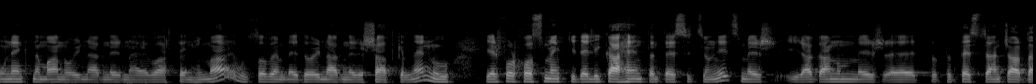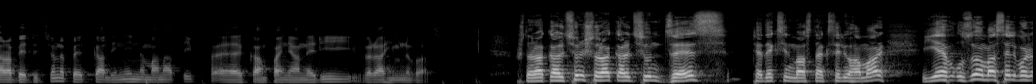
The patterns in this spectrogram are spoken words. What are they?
ունենք նման օրինակներ նաև արդեն հիմա, հուսով եմ այդ օրինակները շատ կլինեն ու երբ որ խոսում ենք գիտելիքահեն տնտեսությունից, մեր իրականում մեր տնտեսության ճարտարապետությունը պետքա լինի նմանատիպ կամպանիաների վրա հիմնված։ Շնորհակալություն, շնորհակալություն ձեզ TEDx-ին մասնակցելու համար եւ ուզում եմ ասել որ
